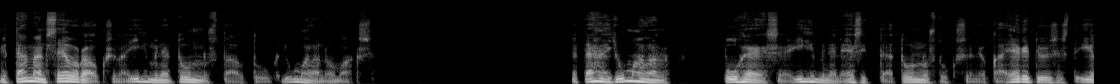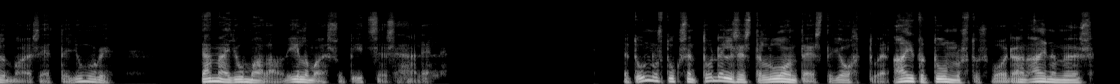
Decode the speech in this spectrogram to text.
Ja tämän seurauksena ihminen tunnustautuu Jumalan omaksi. Ja tähän Jumalan puheeseen ihminen esittää tunnustuksen, joka erityisesti ilmaisee, että juuri tämä Jumala on ilmaissut itsensä hänelle. Ja tunnustuksen todellisesta luonteesta johtuen aito tunnustus voidaan aina myös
